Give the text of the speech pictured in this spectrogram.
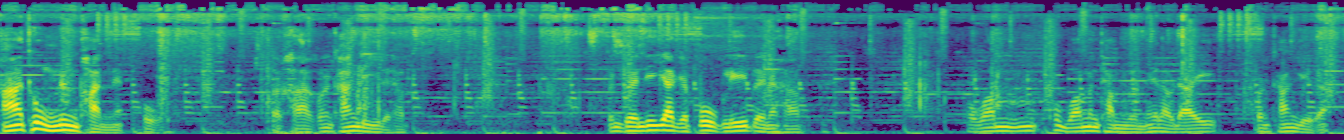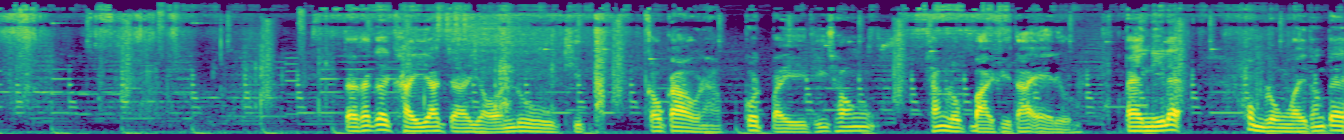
ห้าถุงหนึ่งพันเนี่ยโอ้ราคาค่อนข้างดีเลยครับเพื่อนๆที่อยากจะปลูกรีบเลยนะครับ เพราะว่าผมว่ามันทำเงินให้เราได้ค่อนข้างเยอะอะแต่ถ้าเกิดใครอยากจะย้อนดูคลิปเก่าๆนะครับ กดไปที่ช่องช่างลบบายฟีตาแอร์ดู แปลงนี้แหละ ผมลงไว้ตั้งแต่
